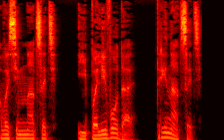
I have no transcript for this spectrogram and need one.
18 и Поливода 13.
